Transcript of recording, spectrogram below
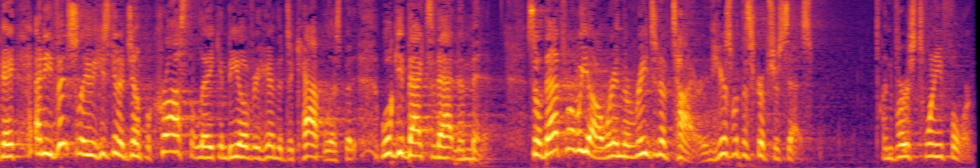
Okay? And eventually he's going to jump across the lake and be over here in the Decapolis, but we'll get back to that in a minute. So that's where we are. We're in the region of Tyre. And here's what the scripture says in verse 24.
